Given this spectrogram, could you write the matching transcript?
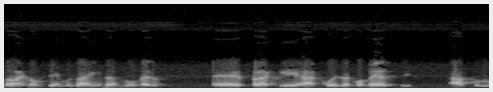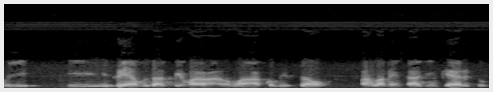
nós não temos ainda número é, para que a coisa comece a fluir e venhamos a ter uma, uma comissão parlamentar de inquérito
